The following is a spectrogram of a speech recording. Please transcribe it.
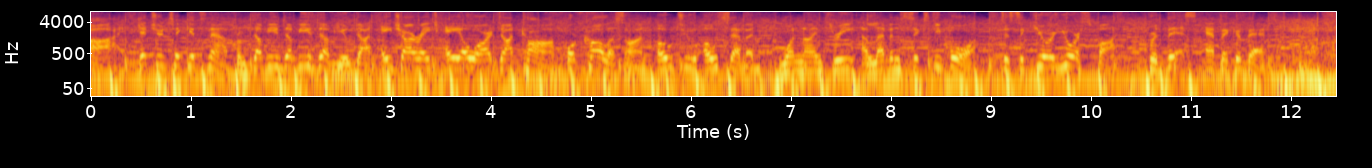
Eye. Get your tickets now from www.hrhaor.com or call us on 0207 193 1164 to secure your spot for this epic event.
